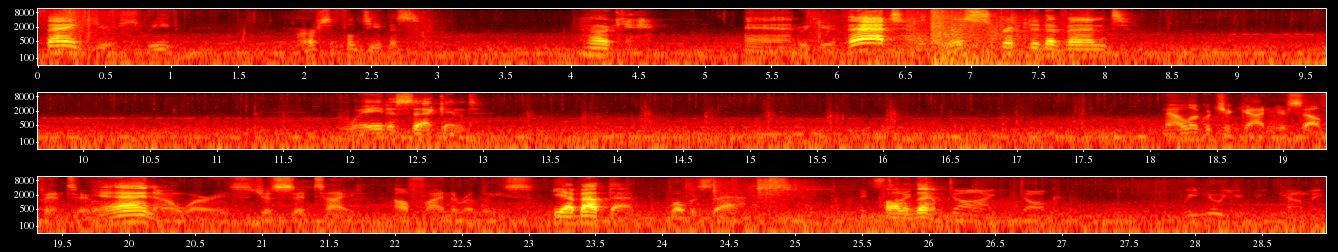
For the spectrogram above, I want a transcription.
Thank you, sweet. Merciful Jeebus. Okay. And we do that. This scripted event. Wait a second. Now look what you've gotten yourself into. Yeah, I know. No worries. Just sit tight. I'll find the release. Yeah, about that. What was that? It's Follow them. to die, dog. We knew you'd be coming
